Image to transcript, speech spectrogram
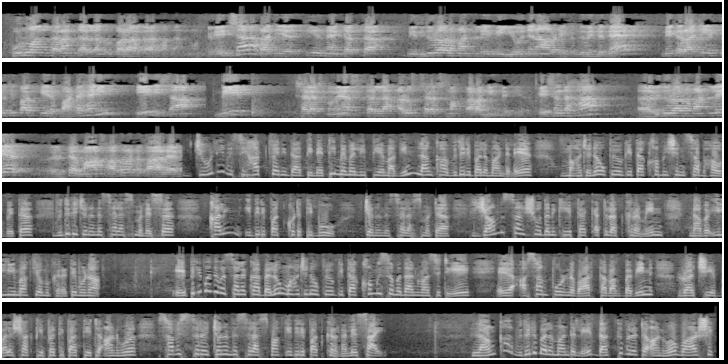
පුළුවන් තරම් ගල්ලඟු බලාගාර හදන්න ඕනේ. ඒ නිසා රජය තීරණයක් ගත්තා මේ විදුලි බල මණ්ඩලයේ මේ යෝජනාවට එකතු වෙන්න බෑ. මේක රජයේ ප්‍රතිපත්තියට පටහැනි. ඒ නිසා මේ සැලැස්ම වෙනස් කරලා අලුත් සැලැස්මක් අරන් ඉන්න කියලා. ඒ සඳහා විදුලි මණ්ඩලයට මාස 4ක කාලයක් ජූලි 27 වෙනිදා දිනැති මෙම ලිපිය මගින් ලංකා විදුලි බල මණ්ඩලය මහජන උපයෝගිතා කොමිෂන් සභාව වෙත විදුලි ජනන සැලැස්ම ලෙස කලින් ඉදිරිපත් කොට තිබූ ජනන සැලැස්මට යම් සංශෝධන කිහිපයක් ඇතුළත් කරමින් නව ඉල්ලීමක් යොමු කර තිබුණා. ඒ පිළිබඳව සලකා බැලූ මහජන උපයෝගිතා කොමිසම දන්වා සිටියේ එය අසම්පූර්ණ වාර්තාවක් බැවින් රාජ්‍ය බලශක්ති ප්‍රතිපත්තියට අනුව සවිස්තර ජනන සැලැස්මක් ඉදිරිපත් කරන ලෙසයි. ලංකා විදුලි බල මණ්ඩලයේ දත්තවලට අනුව වාර්ෂික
